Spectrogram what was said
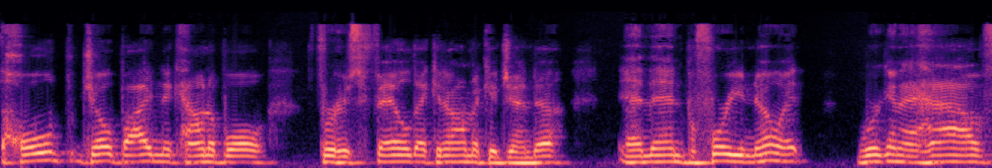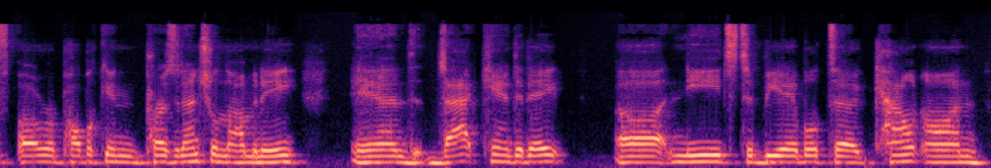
hold Joe Biden accountable for his failed economic agenda. And then before you know it, we're going to have a Republican presidential nominee, and that candidate uh, needs to be able to count on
